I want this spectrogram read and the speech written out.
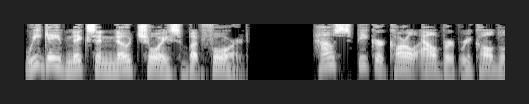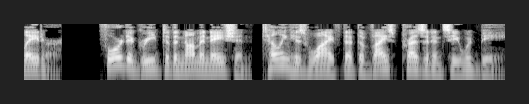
We gave Nixon no choice but Ford. House Speaker Carl Albert recalled later. Ford agreed to the nomination, telling his wife that the vice presidency would be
